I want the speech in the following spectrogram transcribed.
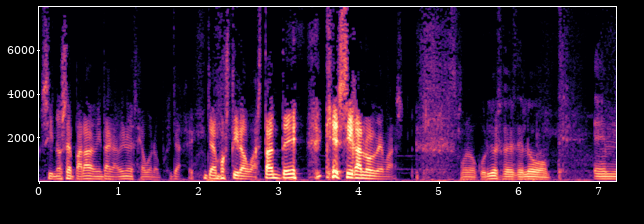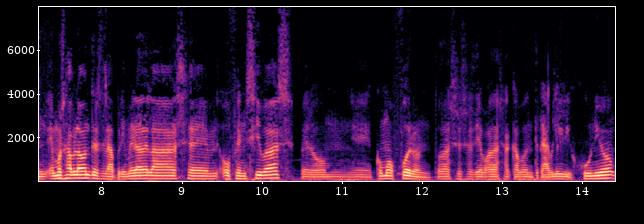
Si no se paraba en mitad de camino, decía, bueno, pues ya, ya hemos tirado bastante, que sigan los demás. Bueno, curioso, desde luego. Em, hemos hablado antes de la primera de las em, ofensivas, pero mm, eh, ¿cómo fueron todas esas llevadas a cabo entre abril y junio?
